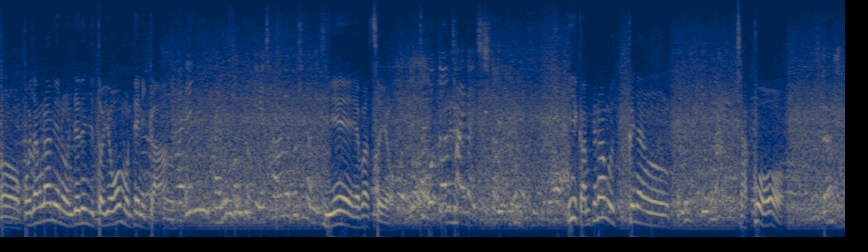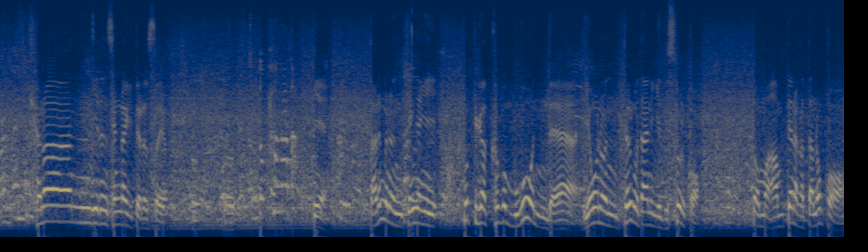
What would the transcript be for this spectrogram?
어, 고장 나면 언제든지 또 요 오면 되니까 다른 발음 컴퓨터에 사용해 적 있어요? 예 해봤어요 좀 어떤 차이가 있으시던가요? 이 간편하고 그냥 자꾸 편한 이런 생각이 들었어요. 좀 더 편하다. 예. 다른 거는 굉장히 부피가 크고 무거웠는데 이거는 들고 다니기도 수월고 또 뭐 아무 때나 갖다 놓고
